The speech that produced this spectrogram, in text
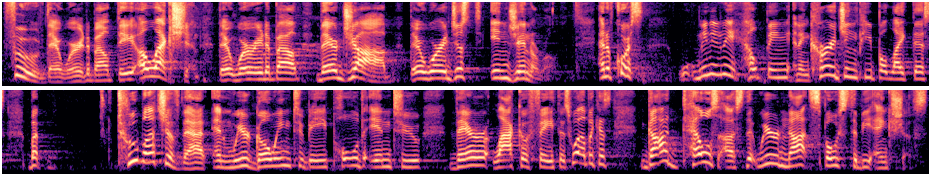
food, they're worried about the election, they're worried about their job, they're worried just in general. And of course, we need to be helping and encouraging people like this, but too much of that, and we're going to be pulled into their lack of faith as well, because God tells us that we're not supposed to be anxious,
